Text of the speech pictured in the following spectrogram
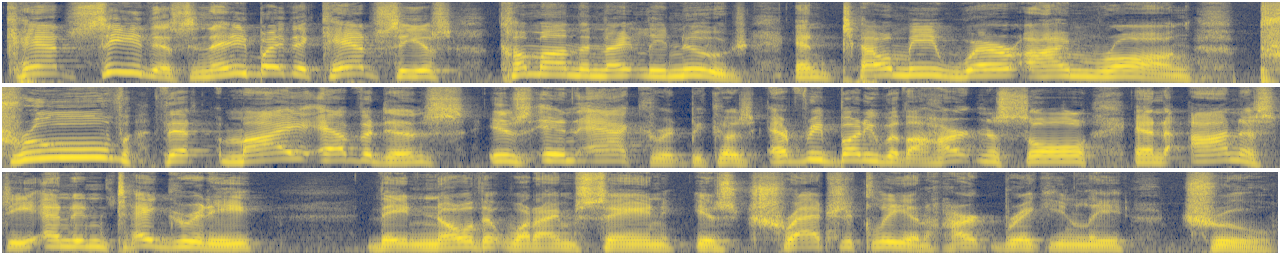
can't see this? And anybody that can't see us, come on the nightly nuge and tell me where I'm wrong. prove that my evidence is inaccurate because everybody with a heart and a soul and honesty and integrity, they know that what I'm saying is tragically and heartbreakingly true.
